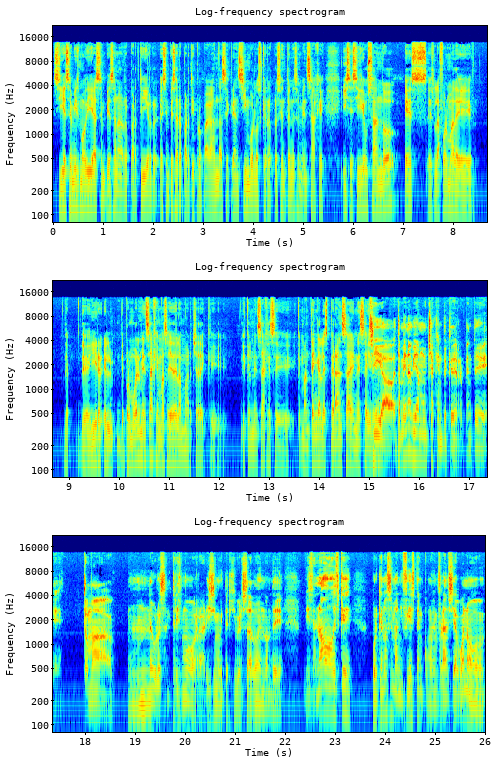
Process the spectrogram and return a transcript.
si ese mismo día se empiezan a repartir, se empieza a repartir propaganda, se crean símbolos que representen ese mensaje y se sigue usando, es, es la forma de de, de ir, el, de promover el mensaje más allá de la marcha, de que, de que el mensaje se que mantenga la esperanza en esa idea. Sí, uh, también había mucha gente que de repente toma un neurocentrismo rarísimo y tergiversado en donde dice, no, es que, ¿por qué no se manifiestan como en Francia? Bueno,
